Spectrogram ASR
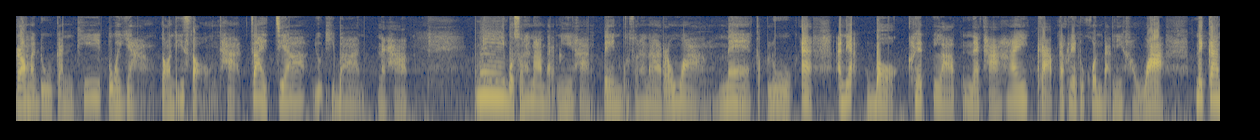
เรามาดูกันที่ตัวอย่างตอนที่ 2 ค่ะจ่ายเจ้าอยู่ที่บ้านนะคะ มีบทสนทนาแบบนี้ค่ะ เป็นบทสนทนาระหว่างแม่กับลูกอะอันเนี้ยบอกเคล็ดลับนะคะ ให้กับนักเรียนทุกคนแบบนี้ค่ะว่า ในการ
